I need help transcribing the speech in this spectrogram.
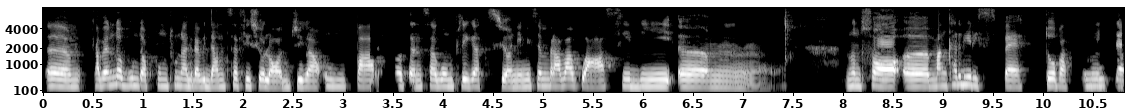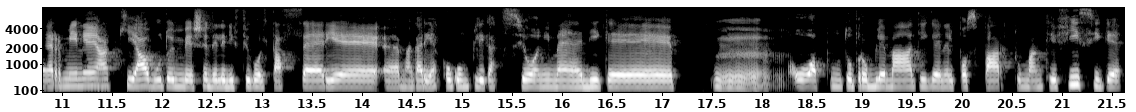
ehm, avendo avuto appunto una gravidanza fisiologica, un parto senza complicazioni, mi sembrava quasi di, ehm, non so, eh, mancare di rispetto, passami il termine, a chi ha avuto invece delle difficoltà serie, eh, magari ecco complicazioni mediche, mh, mhmm, o appunto problematiche nel postpartum anche fisiche.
